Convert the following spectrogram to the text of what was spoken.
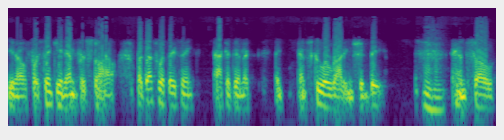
you know, for thinking and for style. But that's what they think academic and school writing should be. Mm-hmm. And so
